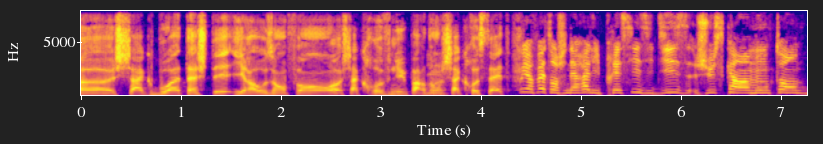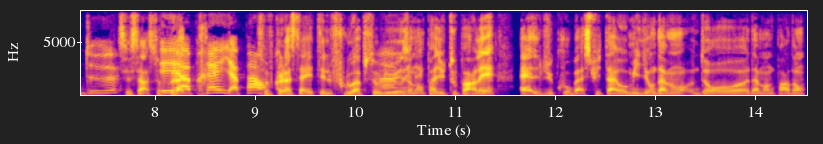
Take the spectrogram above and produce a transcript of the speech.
euh, chaque boîte achetée ira aux enfants, euh, chaque revenu, pardon, Ouais. chaque recette. Oui, en fait, en général, ils précisent, ils disent jusqu'à un montant de. C'est ça. Sauf Et que là, après, il n'y a pas. Sauf que là, ça a été le flou absolu. Ah ouais, ils en ont pas du tout parlé. Elle, du coup, bah, suite à, aux millions d'euros euh, d'amende, pardon,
